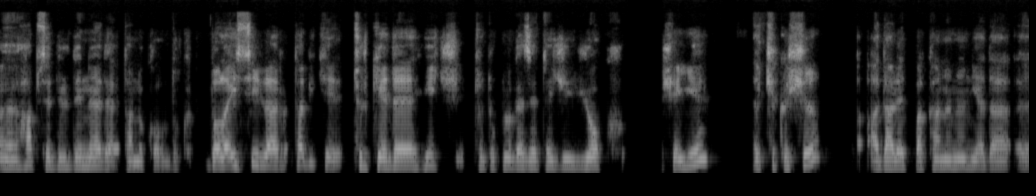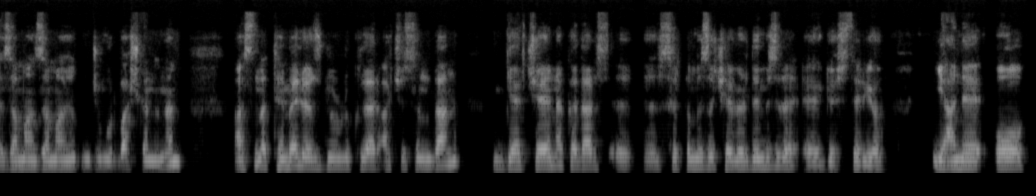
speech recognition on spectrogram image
e, hapsedildiğine de tanık olduk. Dolayısıyla tabii ki Türkiye'de hiç tutuklu gazeteci yok şeyi e, çıkışı Adalet Bakanı'nın ya da e, zaman zaman Cumhurbaşkanı'nın aslında temel özgürlükler açısından gerçeğe ne kadar e, sırtımızı çevirdiğimizi de gösteriyor. Yani o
